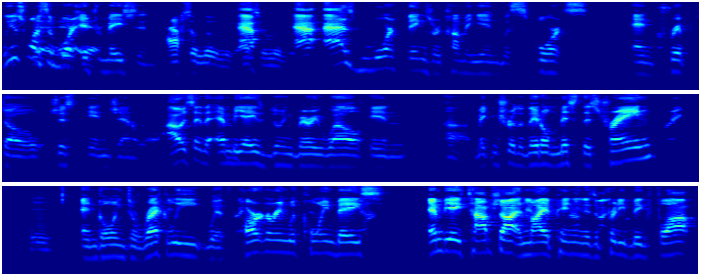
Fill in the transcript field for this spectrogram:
We just want Yeah, some yeah, more yeah. information absolutely absolutely. a- as more things are coming in with sports and crypto just in general. I would say the Mm-hmm. NBA is doing very well in uh, making sure that they don't miss this train Mhm. and going directly with partnering with Coinbase. NBA Top Shot, in my opinion, is a pretty big flop.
